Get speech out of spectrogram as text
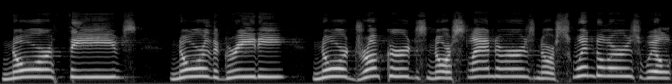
nor thieves, nor the greedy, nor drunkards, nor slanderers, nor swindlers will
